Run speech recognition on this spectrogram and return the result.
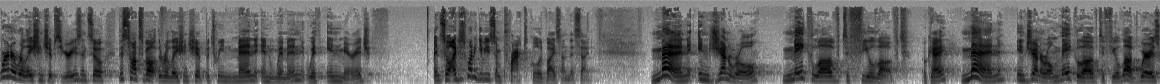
we're in a relationship series, and so this talks about the relationship between men and women within marriage. And so I just want to give you some practical advice on this side. Men, in general, make love to feel loved, okay? Men, in general, make love to feel loved, whereas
